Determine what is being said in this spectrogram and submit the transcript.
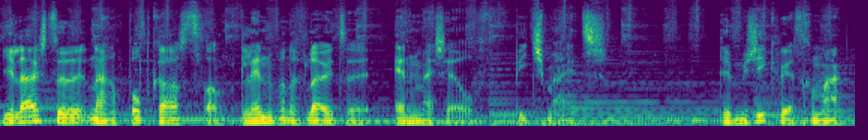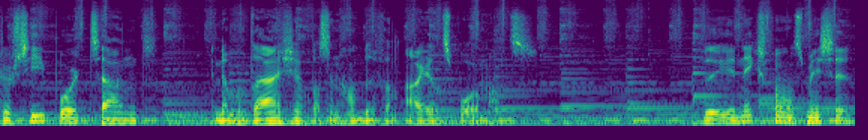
Je luisterde naar een podcast van Glenn van der Vleuten en mijzelf, Peach Meits. De muziek werd gemaakt door Seaport Sound en de montage was in handen van Arjan Spoormans. Wil je niks van ons missen?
